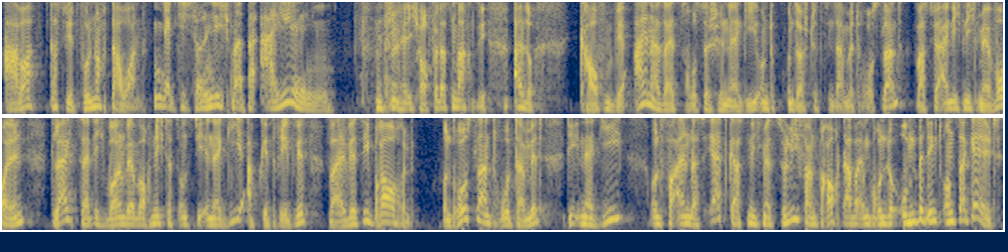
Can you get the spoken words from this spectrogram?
aber das wird wohl noch dauern. Ja, die sollen sich mal beeilen. ich hoffe, das machen sie. Also, kaufen wir einerseits russische Energie und unterstützen damit Russland, was wir eigentlich nicht mehr wollen. Gleichzeitig wollen wir aber auch nicht, dass uns die Energie abgedreht wird, weil wir sie brauchen. Und Russland droht damit, die Energie und vor allem das Erdgas nicht mehr zu liefern, braucht aber im Grunde unbedingt unser Geld.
